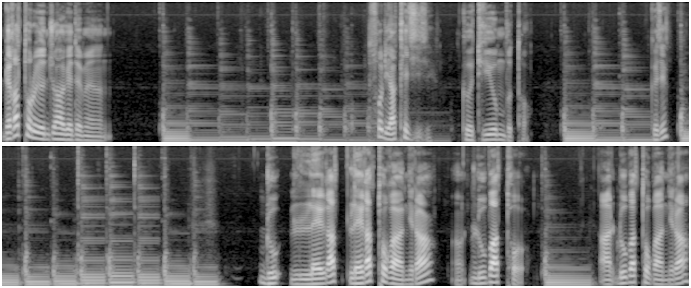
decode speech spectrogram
레가토로 연주하게 되면 소리 약해지지 그 뒤음부터. 그지? 루 레가 레가토가 아니라 어, 루바토. 아 루바토가 아니라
